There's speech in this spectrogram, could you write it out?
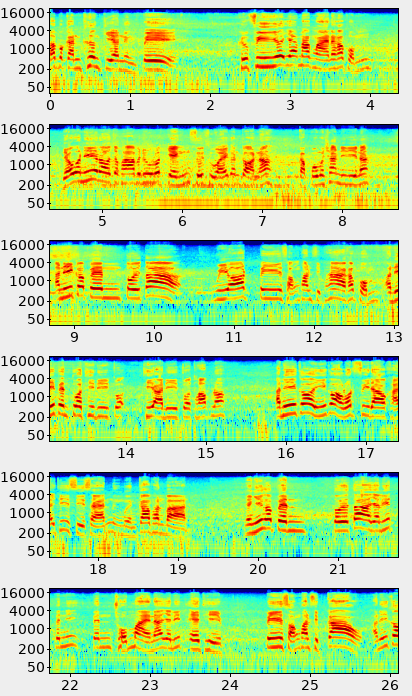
รับประกันเครื่องเกียร์ 1 ปี คือฟรีเยอะแยะมากมายนะครับผม เดี๋ยววันนี้เราจะพาไปดูรถเก๋งสวยๆกันก่อนเนาะกับโปรโมชั่นดีๆนะ อันนี้ก็เป็น Toyota v ีออสปี 2015 ครับผม อันนี้เป็นตัว TD ตัว TRD ตัวท็อปเนาะอันนี้ก็อย่างนี้ก็ออกรถฟรีดาวขายที่ 419,000 บาท อย่างนี้ก็เป็น t o y ยต้ายาริสเป็นนี้เป็นโฉมใหม่นะยาริสเอทีฟปี 2019 อันนี้ก็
